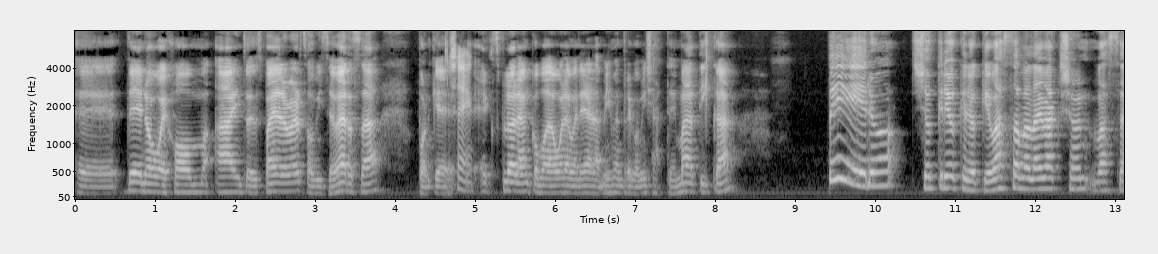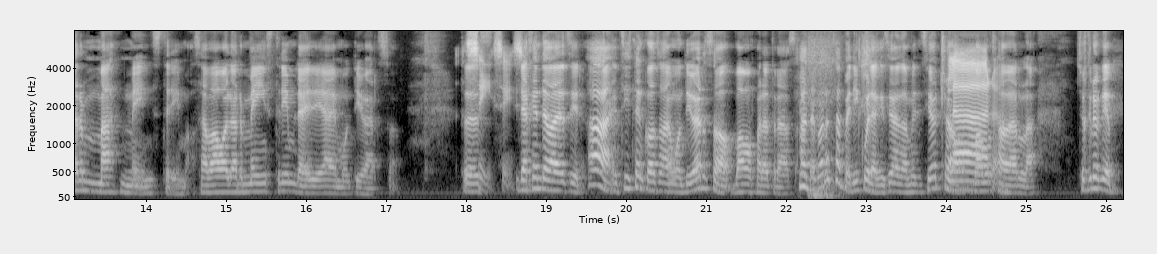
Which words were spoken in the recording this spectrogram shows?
eh, de No Way Home a Into the Spider-Verse o viceversa. Porque exploran como de alguna manera la misma, entre comillas, temática. Pero yo creo que lo que va a ser la live action va a ser más mainstream. O sea, va a volver mainstream la idea de multiverso. sí, sí, Y la gente va a decir, ah, ¿existen cosas de multiverso? Vamos para atrás. Ah, ¿te acuerdas esa película que hicieron en 2018? Vamos a verla. Yo creo que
